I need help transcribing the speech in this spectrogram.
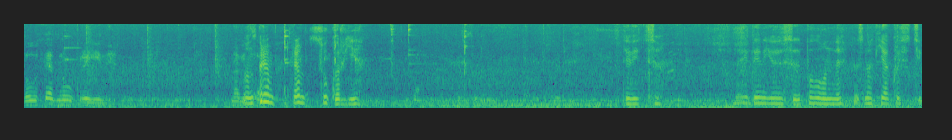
золоте дно України. Навіть Вон сам. прям, прям цукор є. Дивіться. Made in USA, полонне, знак якості.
